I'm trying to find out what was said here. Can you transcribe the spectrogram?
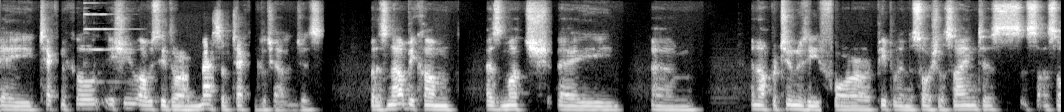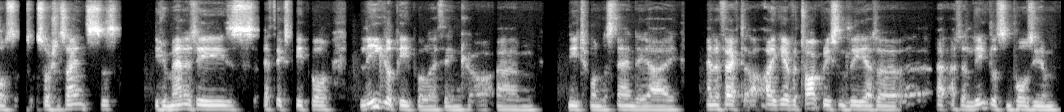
a technical issue. Obviously, there are massive technical challenges, but it's now become as much a um, an opportunity for people in the social scientists, social sciences, humanities, ethics people, legal people. I think um, need to understand AI. And in fact, I gave a talk recently at a at a legal symposium,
